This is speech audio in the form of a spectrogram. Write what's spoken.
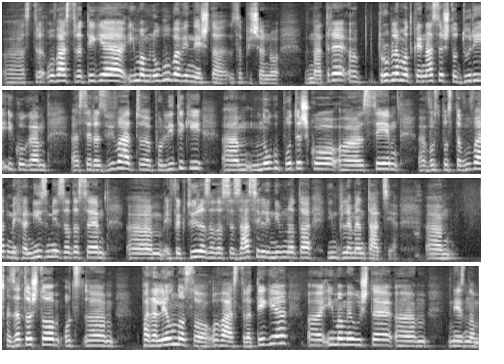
оваа стратегија има многу убави нешта запишано внатре. Проблемот кај нас е што дури и кога се развиваат политики, многу потешко се воспоставуваат механизми за да се ефектуира, за да се засили нивната имплементација. Затоа што од паралелно со оваа стратегија имаме уште не знам,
